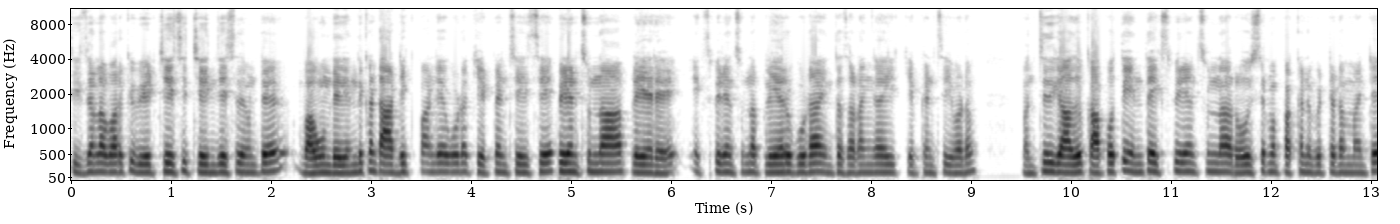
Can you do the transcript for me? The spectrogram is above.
సీజన్ల వరకు వెయిట్ చేసి చేంజ్ చేసేది ఉంటే బాగుండేది. ఎందుకంటే హార్దిక్ పాండ్యా కూడా కెప్టెన్ చేసే ఎక్స్పీరియన్స్ ఉన్న ప్లేయరే ఎక్స్పీరియన్స్ ఉన్న ప్లేయర్ కూడా ఇంత సడన్గా ఈ కెప్టెన్సీ ఇవ్వడం మంచిది కాదు. కాకపోతే ఎంత ఎక్స్పీరియన్స్ ఉన్న రోహిత్ శర్మ పక్కన పెట్టడం అంటే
